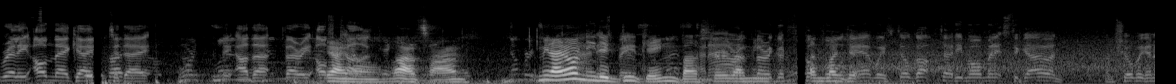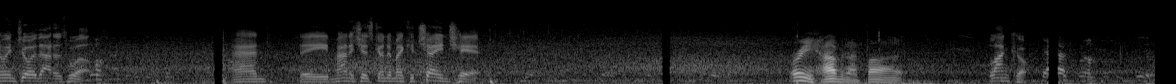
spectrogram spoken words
Really on their game today. The other very off Yeah, colour. know. That's fine. I mean, I don't need to do gangbusters. I mean, I'm like here. We've still got 30 more minutes to go, and I'm sure we're going to enjoy that as well. And the manager's going to make a change here. already have it. I thought. Blanco. That's what I'm going to do.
